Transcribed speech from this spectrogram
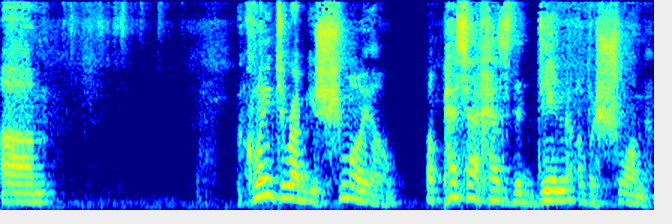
Um, according to Rabbi Yishmael, a Pesach has the din of a shlomim.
